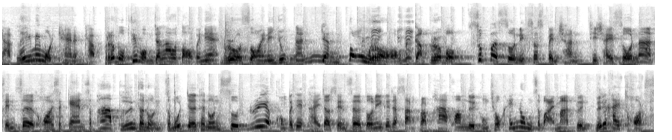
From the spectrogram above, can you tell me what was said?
ครับ และยังไม่หมดแค่นั้นครับ ระบบที่ผมจะเล่าต่อไปเนี่ยโรซอยในยุคนั้นยังต้องร้องกับระบบ Supersonic Suspension ที่ใช้โซน่าเซนเซอร์คอยสแกนสภาพพื้นถนน สมมติเจอถนนสุดเรียบของประเทศไทยเจ้าเซนเซอร์ตัวนี้ก็จะสั่งปรับค่าความหนืดของชคให้นุ่มสบายมากขึ้น หรือถ้าใครถอดโซ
